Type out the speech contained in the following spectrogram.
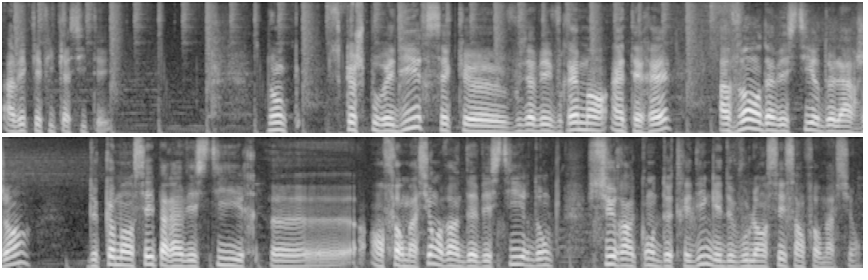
avec efficacité. Donc que je pourrais dire c'est que vous avez vraiment intérêt avant d'investir de l'argent de commencer par investir euh, en formation avant d'investir donc sur un compte de trading et de vous lancer sans formation.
